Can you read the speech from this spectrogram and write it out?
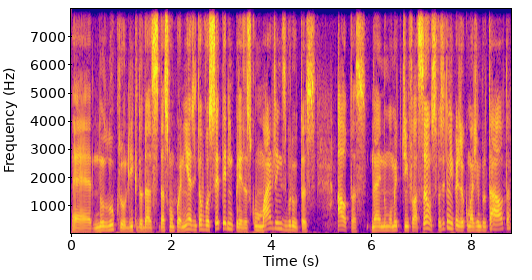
é, no lucro líquido das, das companhias. Então, você ter empresas com margens brutas altas, né, no momento de inflação, se você tem uma empresa com margem bruta alta,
